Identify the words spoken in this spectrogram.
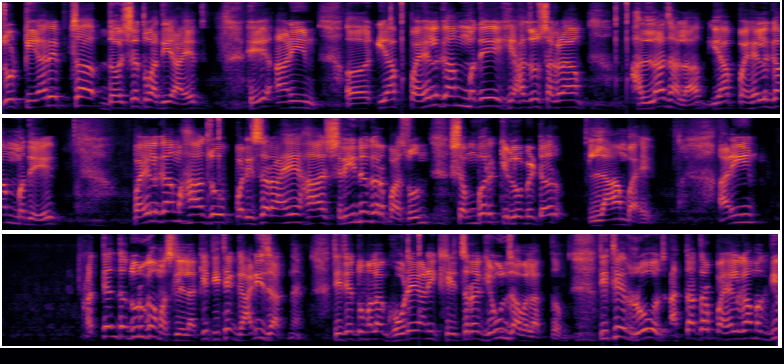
जो टी आर एफचा दहशतवादी आहेत हे आणि या पहलगाममध्ये हा जो सगळा हल्ला झाला या पहलगाममध्ये पहलगाम हा जो परिसर आहे हा श्रीनगरपासून शंभर किलोमीटर लांब आहे. आणि अत्यंत दुर्गम असलेला की तिथे गाडी जात नाही. तिथे तुम्हाला घोडे आणि खेचरं घेऊन जावं लागतं. तिथे रोज आता तर पहलगाम अगदी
